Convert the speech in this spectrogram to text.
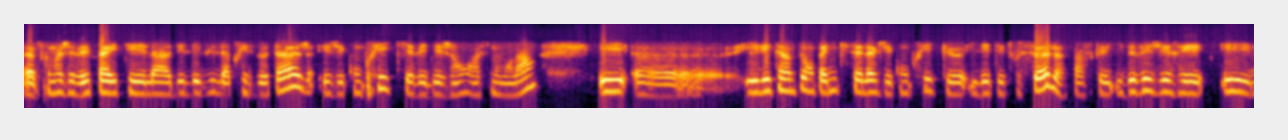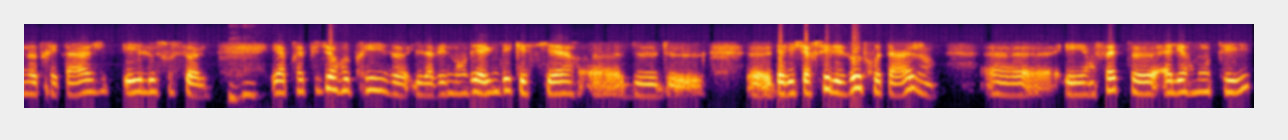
parce que moi, j'avais pas été là dès le début de la prise d'otage et j'ai compris qu'il y avait des gens à ce moment-là. Et, euh, il était un peu en panique. C'est là que j'ai compris qu'il était tout seul parce qu'il devait gérer et notre étage et le sous-sol. Mhm. Et après plusieurs reprises, il avait demandé à une des caissières euh, de d'aller de, chercher les autres otages. Euh, et en fait, euh, elle est remontée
